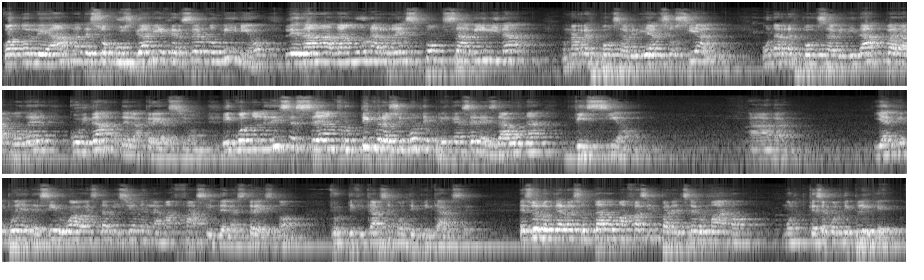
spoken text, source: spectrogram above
Cuando le habla de sojuzgar y ejercer dominio, le da a Adán una responsabilidad, una responsabilidad social, una responsabilidad para poder cuidar de la creación. Y cuando le dice sean fructíferos y multiplíquense, les da una visión a Adán. Y alguien puede decir, wow, esta visión es la más fácil de las tres, ¿no? Fructificarse multiplicarse. Eso es lo que ha resultado más fácil para el ser humano, que se multiplique.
